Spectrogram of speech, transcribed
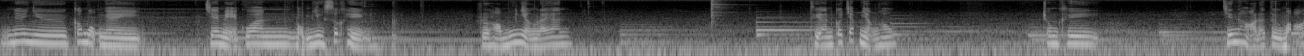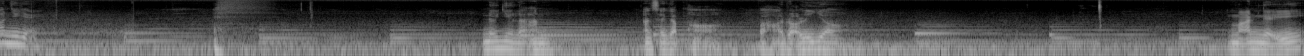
Nếu như có một ngày cha mẹ của anh bỗng dưng xuất hiện Rồi họ muốn nhận lại anh Thì anh có chấp nhận không? Trong khi chính họ đã từ bỏ anh như vậy. Nếu như là anh Anh sẽ gặp họ Và hỏi rõ lý do. Mà anh nghĩ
